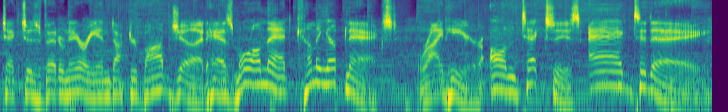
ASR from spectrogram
Texas veterinarian Dr. Bob Judd has more on that coming up next, right here on Texas Ag Today.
